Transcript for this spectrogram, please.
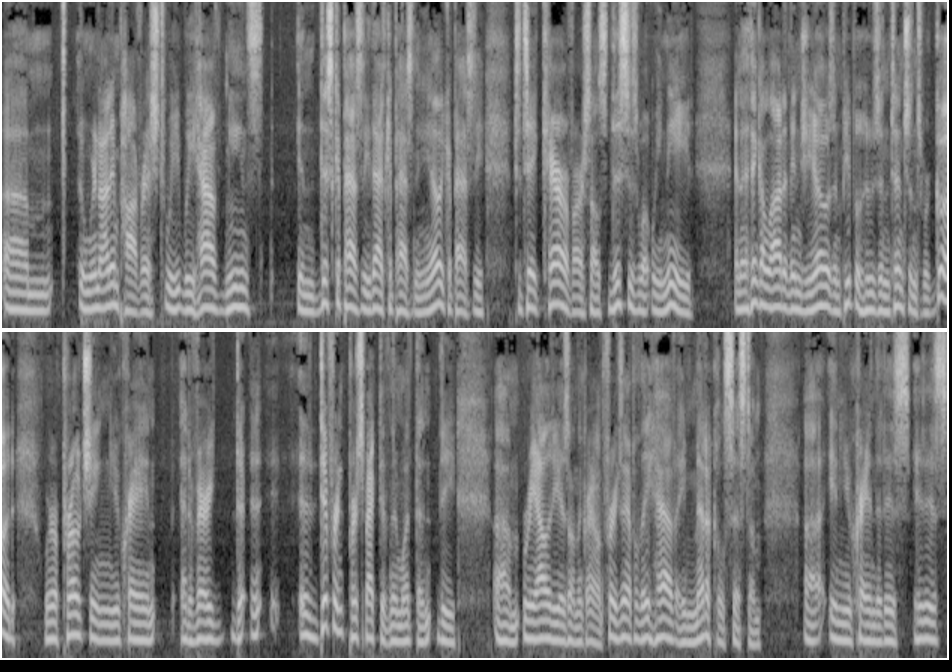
Um, we're not impoverished. We we have means in this capacity, that capacity, and the other capacity to take care of ourselves. This is what we need. And I think a lot of NGOs and people whose intentions were good were approaching Ukraine at a very a different perspective than what the the um, reality is on the ground. For example, they have a medical system uh, in Ukraine that is it is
